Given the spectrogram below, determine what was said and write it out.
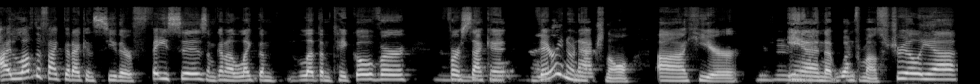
I love the fact that I can see their faces. I'm gonna like them let them take over for a mm-hmm. second. Very international uh, here, mm-hmm. and one from Australia.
